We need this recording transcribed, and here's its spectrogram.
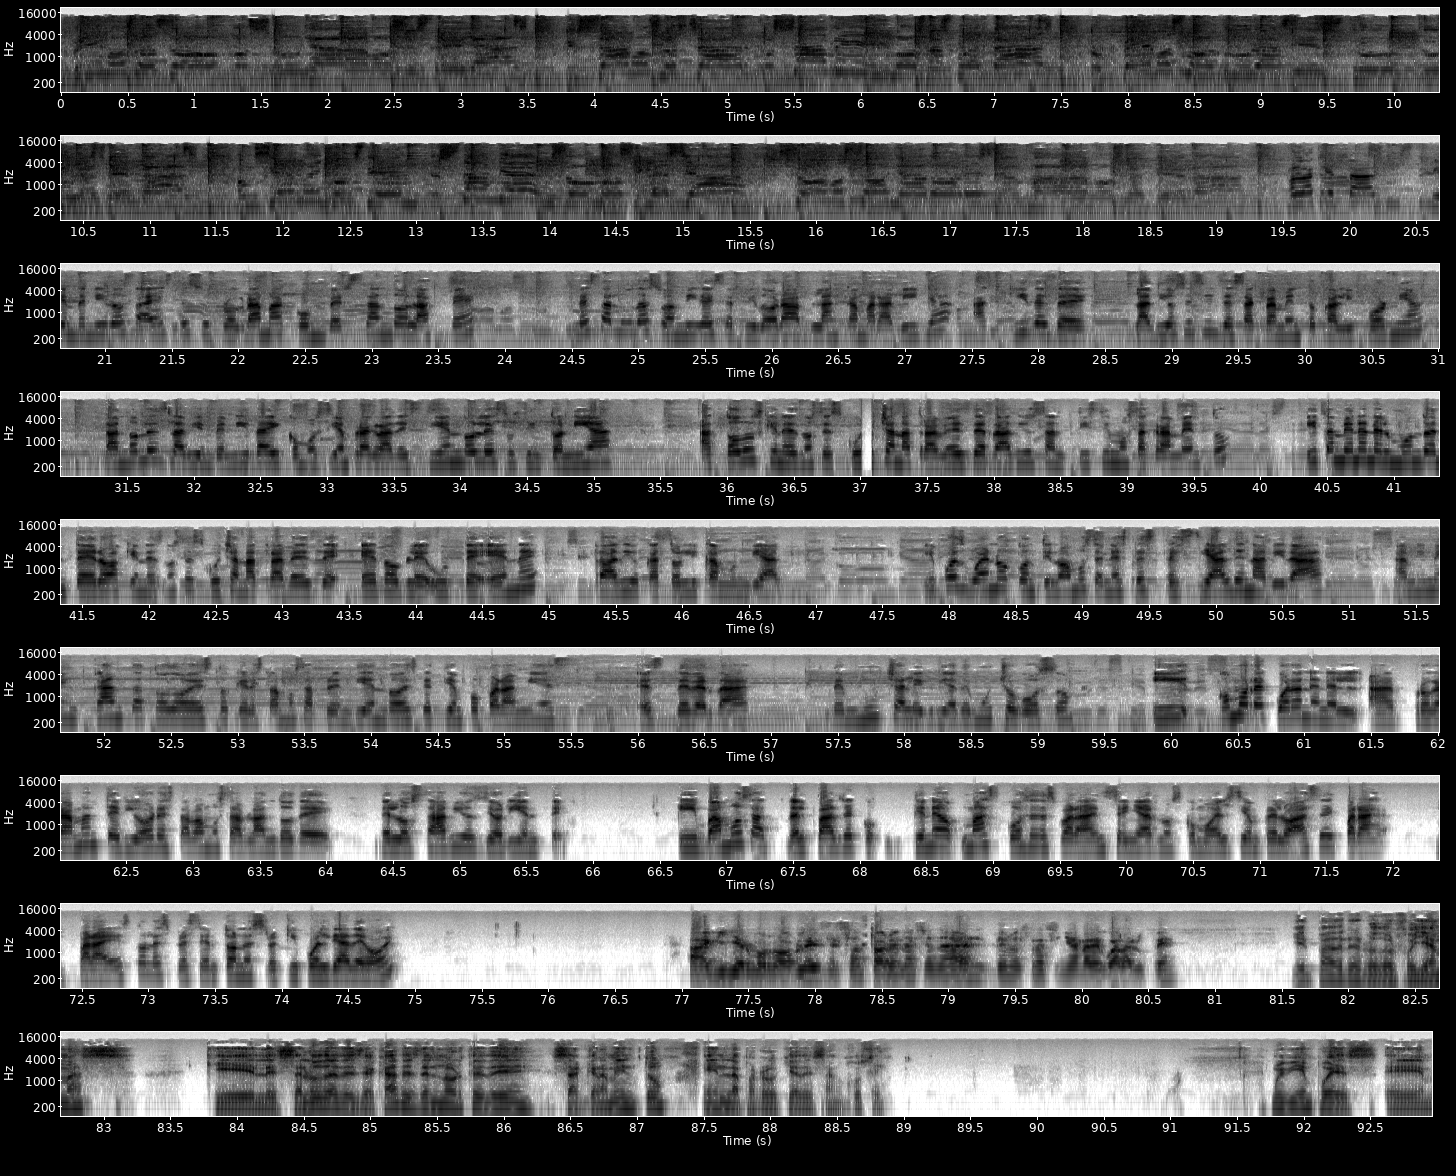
Abrimos los ojos, soñamos estrellas, pisamos los charcos, abrimos las puertas, rompemos molduras y estructuras viejas, aun siendo inconscientes también somos iglesia, somos soñadores amamos la tierra. Hola, ¿qué tal? Bienvenidos a este su programa Conversando la Fe. Les saluda su amiga y servidora Blanca Maravilla, aquí desde la Diócesis de Sacramento, California, dándoles la bienvenida y como siempre agradeciéndoles su sintonía a todos quienes nos escuchan a través de Radio Santísimo Sacramento y también en el mundo entero a quienes nos escuchan a través de EWTN, Radio Católica Mundial. Y pues bueno, continuamos en este especial de Navidad. A mí me encanta todo esto que estamos aprendiendo. Este tiempo para mí es, es de verdad de mucha alegría, de mucho gozo. Y como recuerdan, en el programa anterior estábamos hablando de, de los sabios de Oriente. Y vamos a, el Padre tiene más cosas para enseñarnos como él siempre lo hace. Para, para esto les presento a nuestro equipo el día de hoy. A Guillermo Robles, del Santuario Nacional de Nuestra Señora de Guadalupe. Y el Padre Rodolfo Llamas, que les saluda desde acá, desde el norte de Sacramento, en la parroquia de San José. Muy bien, pues eh,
